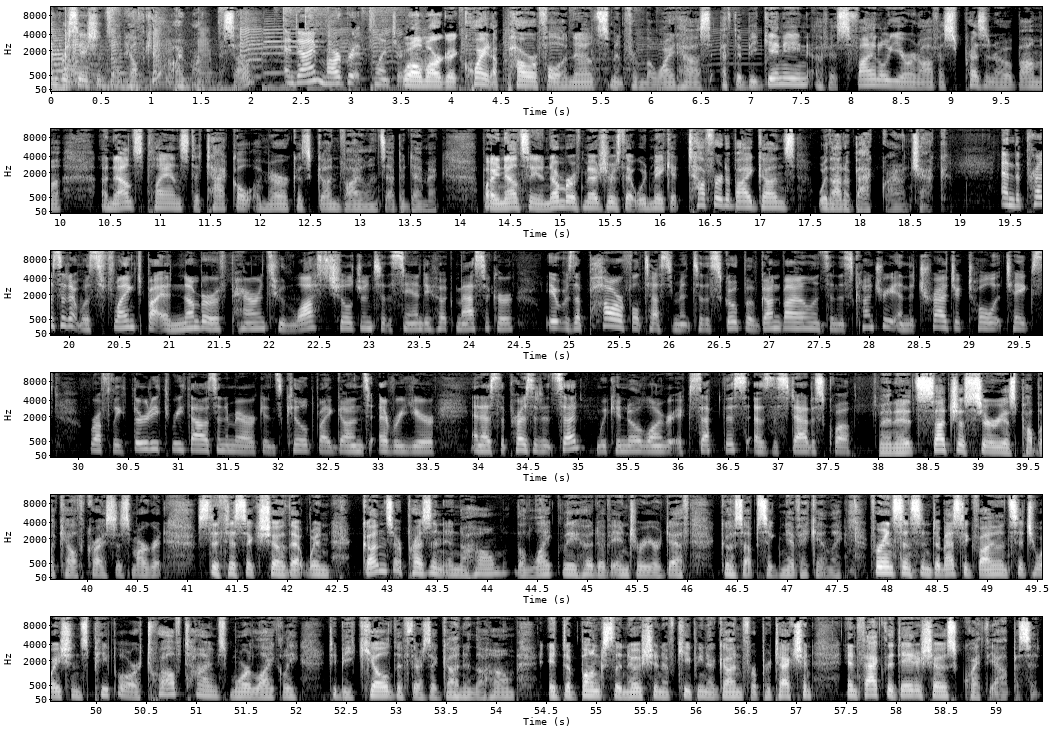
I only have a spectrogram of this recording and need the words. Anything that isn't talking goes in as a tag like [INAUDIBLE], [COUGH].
Conversations on Healthcare. I'm Mark Masselli. And I'm Margaret Flinter. Well, Margaret, quite a powerful announcement from the White House. At the beginning of his final year in office, President Obama announced plans to tackle America's gun violence epidemic by announcing a number of measures that would make it tougher to buy guns without a background check. And the president was flanked by a number of parents who lost children to the Sandy Hook massacre. It was a powerful testament to the scope of gun violence in this country and the tragic toll it takes roughly 33,000 Americans killed by guns every year. And as the president said, we can no longer accept this as the status quo. It's such a serious public health crisis, Margaret. Statistics show that when guns are present in the home, the likelihood of injury or death goes up significantly. For instance, in domestic violence situations, people are 12 times more likely to be killed if there's a gun in the home. It debunks the notion of keeping a gun for protection. In fact, the data shows quite the opposite.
